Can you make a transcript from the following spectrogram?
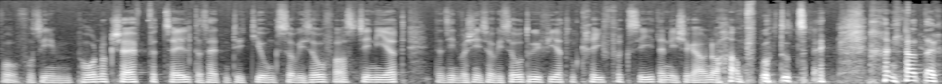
von, von seinem Pornogeschäft erzählt. Das hat natürlich die Jungs sowieso fasziniert. Dann sind wahrscheinlich sowieso drei Viertel Kiffer gewesen. Dann ist er auch noch Hanfproduzent. habe ich auch gedacht,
